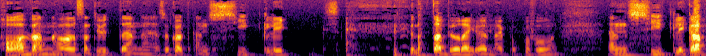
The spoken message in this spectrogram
Paven har sendt ut en eh, såkalt encyklik... Dette burde jeg øvd meg på på forhånd. En syklika,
